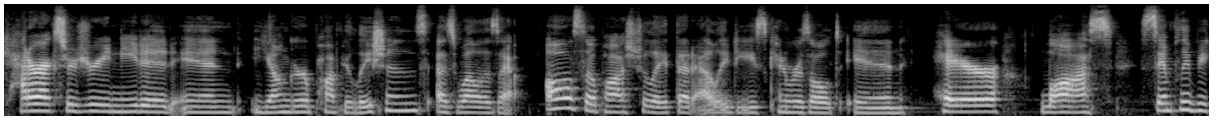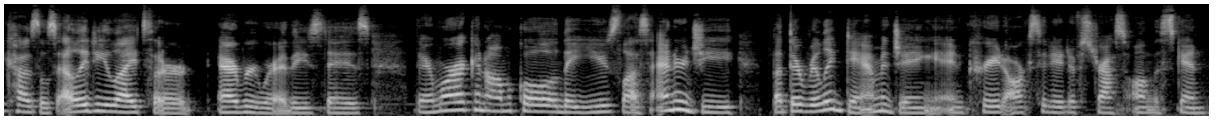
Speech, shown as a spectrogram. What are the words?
cataract surgery needed in younger populations, as well as I also postulate that LEDs can result in hair loss simply because those LED lights that are everywhere these days, they're more economical, they use less energy, but they're really damaging and create oxidative stress on the skin.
